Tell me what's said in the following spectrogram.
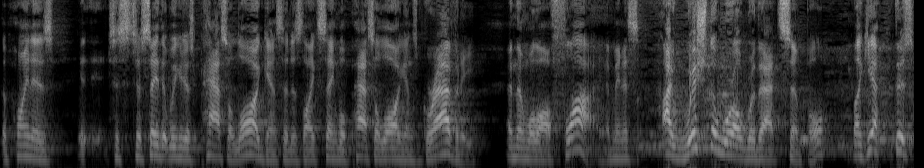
The point is, to, to say that we can just pass a law against it is like saying we'll pass a law against gravity and then we'll all fly. I mean, it's, I wish the world were that simple. Like, yeah, there's,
